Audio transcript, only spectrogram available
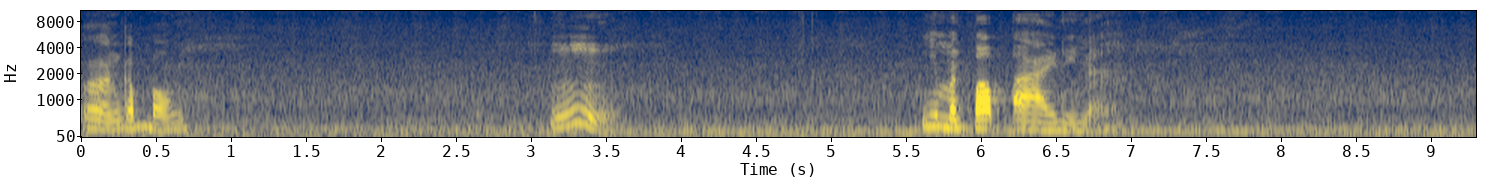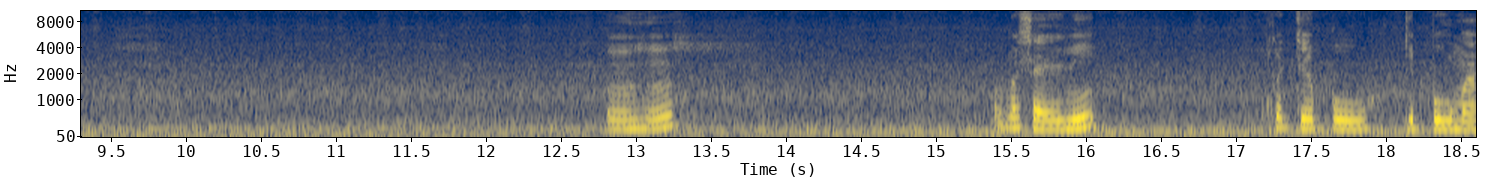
อาหารกระป๋อง อืมนี่มันป๊อปอายนี่นะ อือฮึเอามาใส่ในนี้ ก็เจอปูเก็บปูมา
